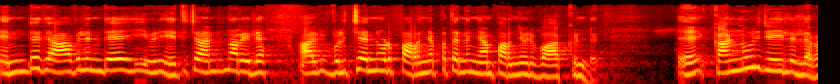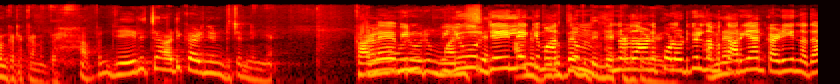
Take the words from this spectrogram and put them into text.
എന്റെ രാവിലെന്റെ ഈ ഒരു ഏത് ചാനലെന്ന് അറിയില്ല. അവർ വിളിച്ച് എന്നോട് പറഞ്ഞപ്പോൾ തന്നെ ഞാൻ പറഞ്ഞ ഒരു വാക്കുണ്ട് കണ്ണൂർ ജയിലിലല്ല അവൻ കിടക്കണത്? അപ്പം ജയിലിൽ ചാടി കഴിഞ്ഞിട്ടുണ്ടെങ്കിൽ ജയിലിലേക്ക് മാറ്റും എന്നുള്ളതാണ് ഇപ്പോൾ ഒടുവിൽ നമുക്ക് അറിയാൻ കഴിയുന്നത്.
